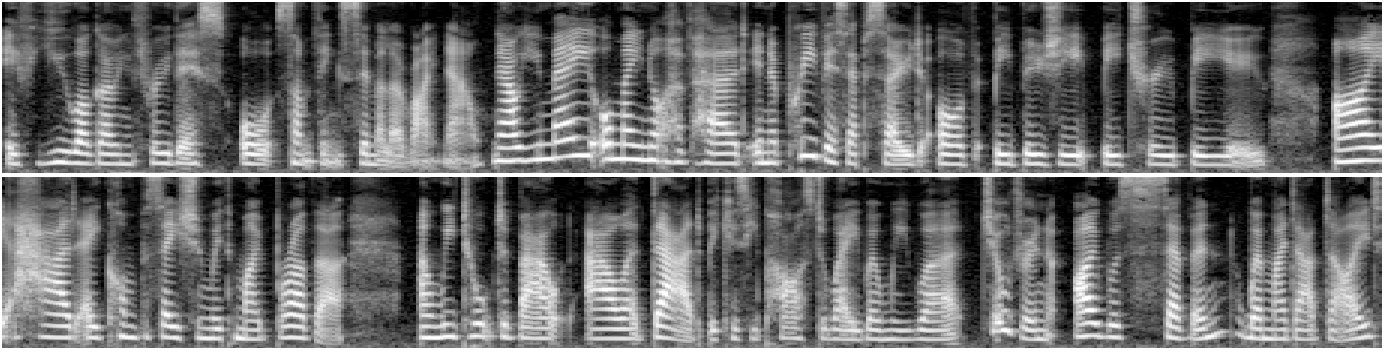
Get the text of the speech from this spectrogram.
if you are going through this or something similar right now. Now, you may or may not have heard in a previous episode of Be Bougie, Be True, Be You, I had a conversation with my brother and we talked about our dad because he passed away when we were children. I was seven when my dad died.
